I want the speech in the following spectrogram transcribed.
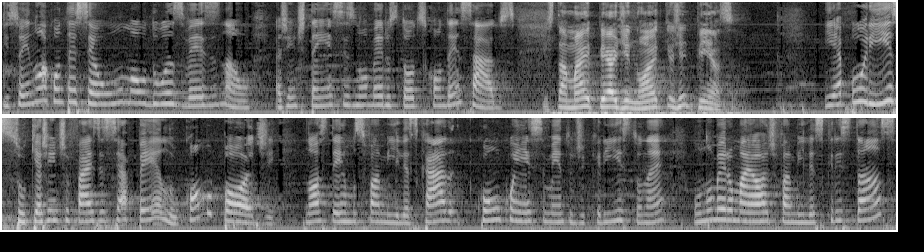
Isso aí não aconteceu uma ou duas vezes, não. A gente tem esses números todos condensados. Está mais perto de nós do que a gente pensa. E é por isso que a gente faz esse apelo. Como pode nós termos famílias com o conhecimento de Cristo, né? um número maior de famílias cristãs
